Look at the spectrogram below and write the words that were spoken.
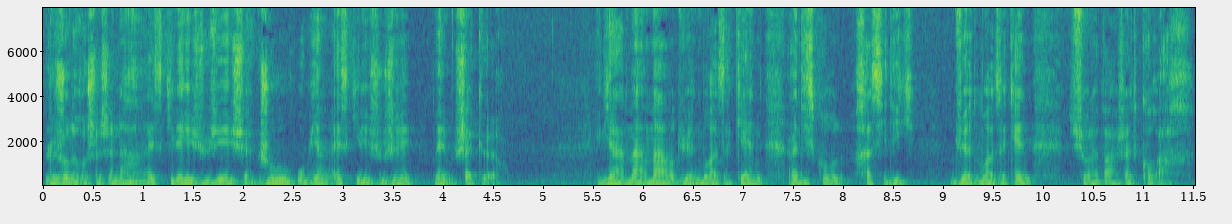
le jour de Rosh Hashanah? Est-ce qu'il est jugé chaque jour? Ou bien est-ce qu'il est jugé même chaque heure? Il y a un Mahamar du Admor Azaken, un discours chassidique du Admor Azaken sur la parashat Korach.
